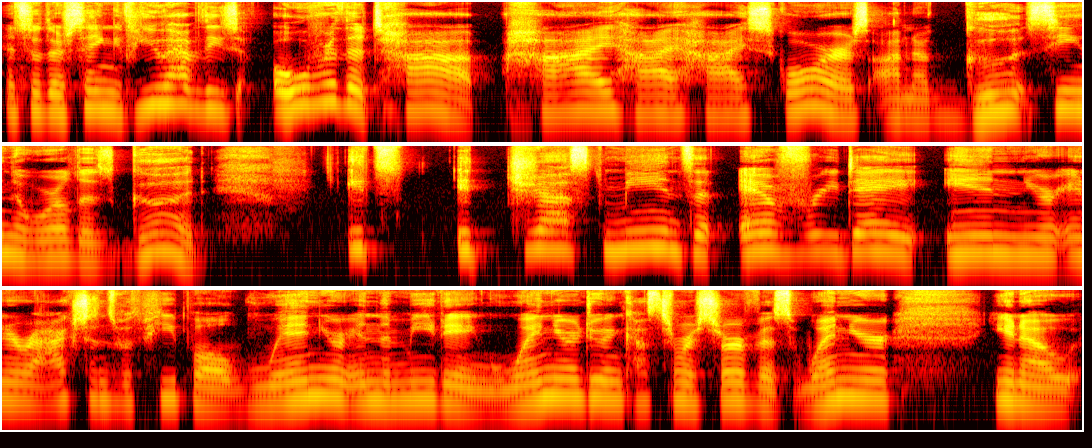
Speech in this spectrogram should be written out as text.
And so they're saying if you have these over the top, high, high, high scores on a good, seeing the world as good, it's it just means that every day in your interactions with people, when you're in the meeting, when you're doing customer service, when you're, you know,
